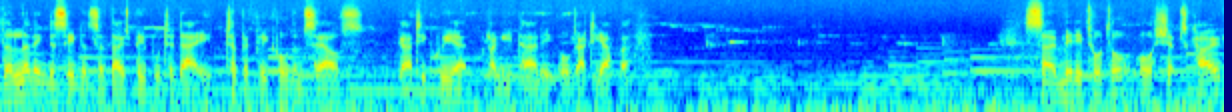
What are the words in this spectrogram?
The living descendants of those people today typically call themselves Ngāti Kuia, Rangitane or Ngāti So Meretoto or Ship's Cove,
